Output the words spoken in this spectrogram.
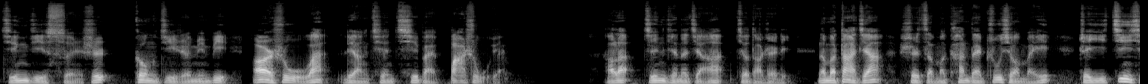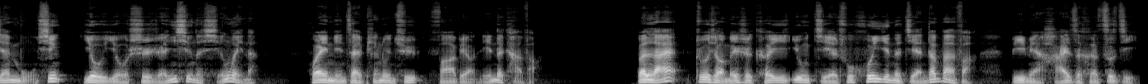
经济损失共计人民币二十五万两千七百八十五元。好了，今天的讲案就到这里。那么大家是怎么看待朱小梅这一尽显母性又有失人性的行为呢？欢迎您在评论区发表您的看法。本来朱小梅是可以用解除婚姻的简单办法。避免孩子和自己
